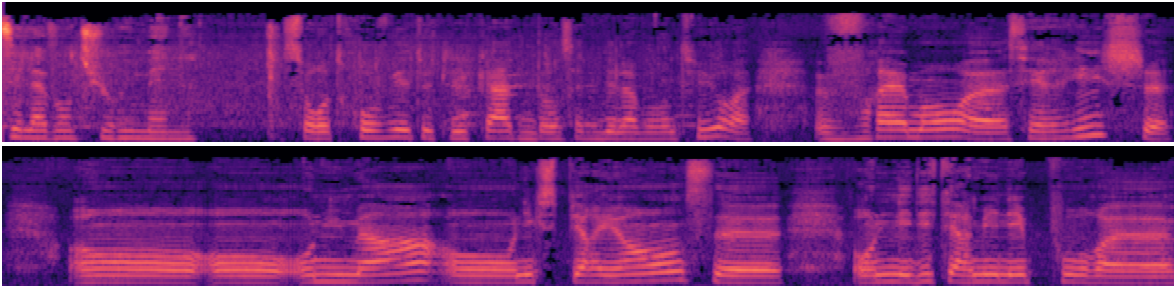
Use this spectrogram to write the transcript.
c'est l'aventure humaine se retrouver toutes les quatre dans cette belle aventure. Vraiment, euh, c'est riche en, en, en, humain, en expérience. Euh, on est déterminé pour, euh,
